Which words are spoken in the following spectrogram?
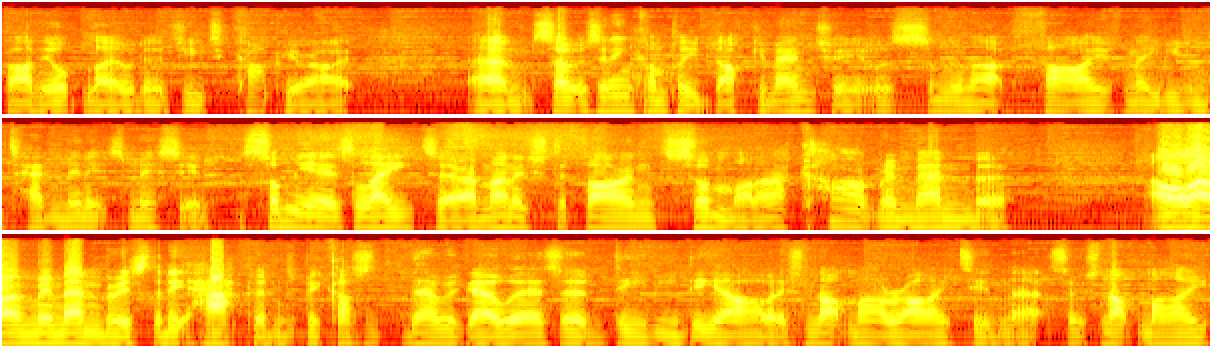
by the uploader due to copyright. Um, so it was an incomplete documentary. It was something like five, maybe even ten minutes missing. Some years later, I managed to find someone, and I can't remember. All I remember is that it happened because there we go. There's a DVD-R, but it's not my writing that, so it's not my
